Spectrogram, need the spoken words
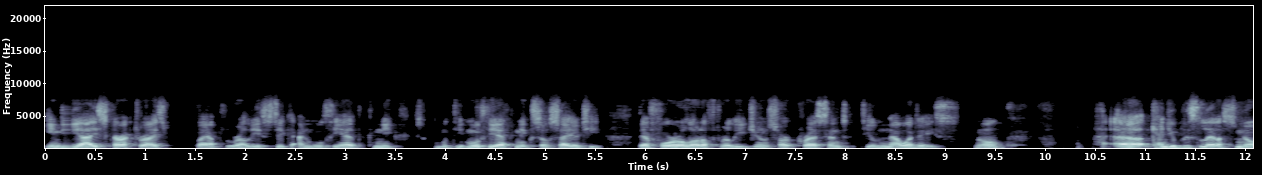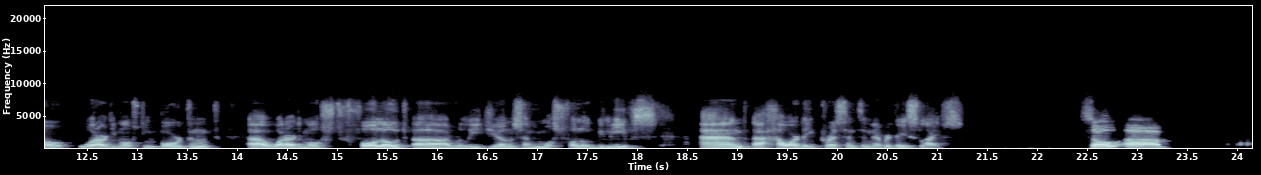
India is characterized by a pluralistic and multi-ethnic, multi-ethnic society. Therefore, a lot of religions are present till nowadays. No, uh, can you please let us know what are the most important, uh, what are the most followed uh, religions and the most followed beliefs, and uh, how are they present in everyday's lives? So, uh,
